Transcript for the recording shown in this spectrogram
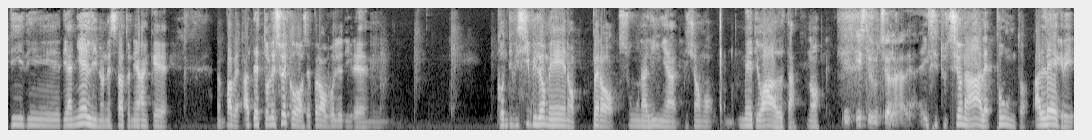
di, di- di Agnelli non è stato neanche... Vabbè, ha detto le sue cose, però voglio dire, condivisibile o meno, però su una linea, diciamo, medio-alta, no? Istituzionale. istituzionale, punto. Allegri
